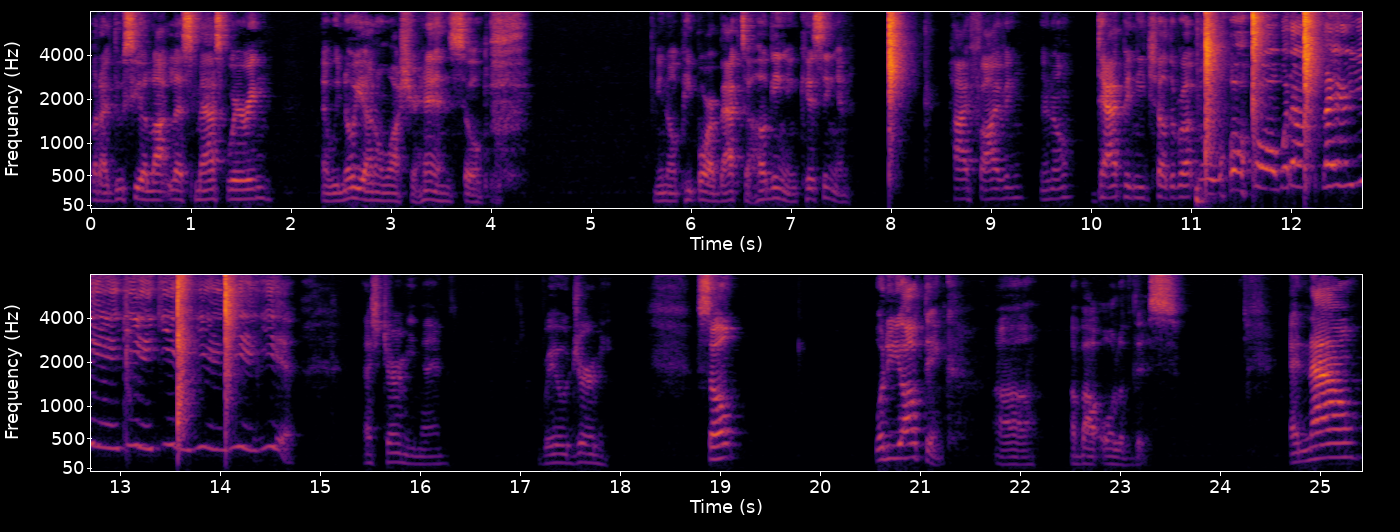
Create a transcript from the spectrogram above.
but I do see a lot less mask wearing, and we know y'all don't wash your hands, so you know people are back to hugging and kissing and high fiving, you know, dapping each other up. Oh, oh, oh what up? player. Yeah, yeah, yeah, yeah, yeah, yeah. That's Jeremy, man. Real Jeremy. So, what do y'all think uh, about all of this? And now,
